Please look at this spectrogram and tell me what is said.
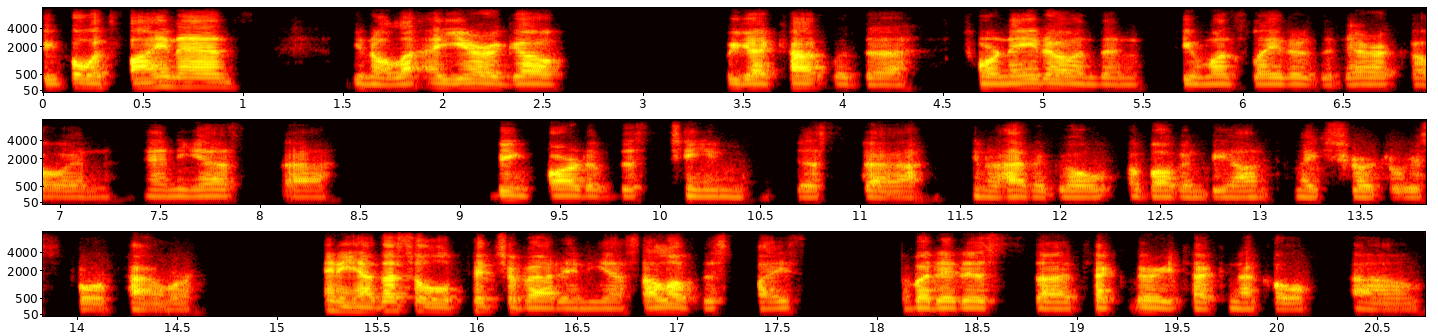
people with finance. You know, a year ago, we got caught with the tornado, and then a few months later, the derecho and NES. Uh, being part of this team, just uh, you know, had to go above and beyond to make sure to restore power. Anyhow, that's a little pitch about NES. I love this place, but it is uh, tech, very technical. Um,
